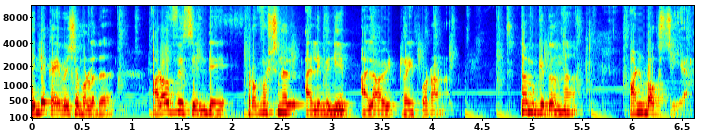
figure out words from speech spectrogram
എന്റെ കൈവശമുള്ളത് അഡോഫീസിന്റെ പ്രൊഫഷണൽ അലുമിനിയം അലോയ് ട്രൈപോഡാണ് നമുക്കിതൊന്ന് അൺബോക്സ് ചെയ്യാം.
